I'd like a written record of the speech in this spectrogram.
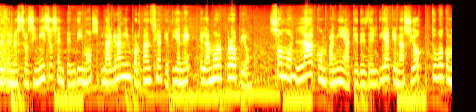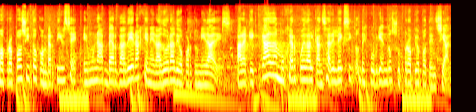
Desde nuestros inicios entendimos la gran importancia que tiene el amor propio. Somos la compañía que desde el día que nació tuvo como propósito convertirse en una verdadera generadora de oportunidades para que cada mujer pueda alcanzar el éxito descubriendo su propio potencial.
